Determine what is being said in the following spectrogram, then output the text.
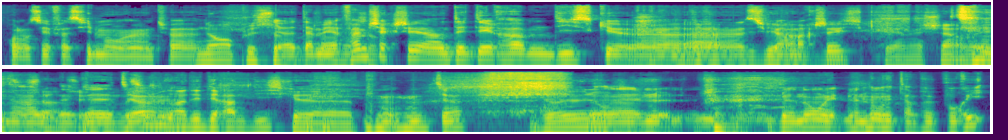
prononcer facilement, hein, tu vois. Non, en plus. Euh, ta mère va me chercher un DD-RAM disque euh, à un supermarché. Machin, un DD-RAM disque. Euh, le, le, nom est, le nom est un peu pourri.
